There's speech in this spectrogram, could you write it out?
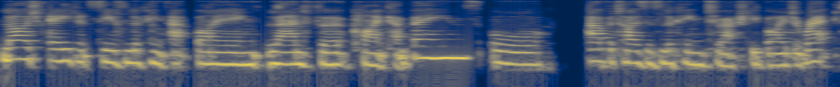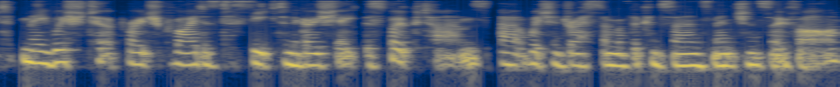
Large agencies looking at buying land for client campaigns or advertisers looking to actually buy direct may wish to approach providers to seek to negotiate bespoke terms, uh, which address some of the concerns mentioned so far.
